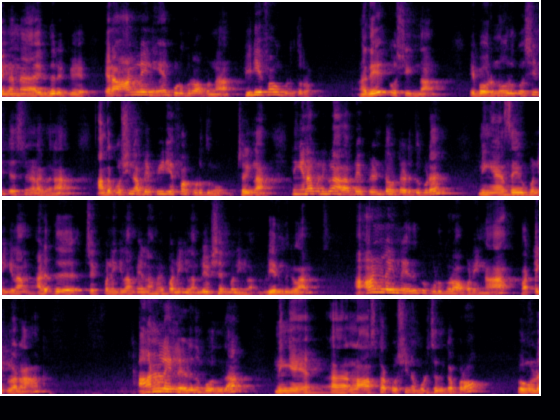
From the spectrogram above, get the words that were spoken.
என்னென்ன இது இருக்குது ஏன்னா ஆன்லைன் ஏன் கொடுக்குறோம் அப்படின்னா பிடிஎஃபாகவும் கொடுத்துட்றோம். அதே கொஸ்டின் தான். இப்போ ஒரு நூறு கொஸ்டின் டெஸ்ட் நடக்குதுன்னா அந்த கொஸ்டின் அப்படியே பிடிஎஃபாக கொடுத்துருவோம். சரிங்களா? நீங்கள் என்ன பண்ணிக்கலாம்? அதை அப்படியே பிரிண்ட் அவுட் எடுத்து கூட நீங்கள் சேவ் பண்ணிக்கலாம் அடுத்து செக் பண்ணிக்கலாம் எல்லாமே பண்ணிக்கலாம் ரிவிஷன் பண்ணிக்கலாம் இப்படி இருந்துக்கலாம். ஆன்லைனில் எதுக்கு கொடுக்குறோம் அப்படின்னா பர்டிகுலராக ஆன்லைனில் எழுதும்போது தான் நீங்கள் லாஸ்ட்டாக கொஷினை முடிச்சதுக்கப்புறம் உங்களோட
